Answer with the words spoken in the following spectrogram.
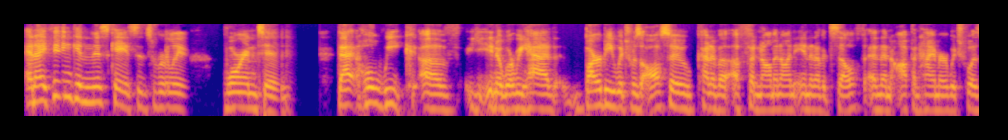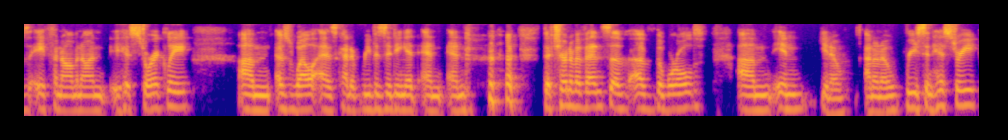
and i think in this case it's really warranted that whole week of you know where we had barbie which was also kind of a, a phenomenon in and of itself and then oppenheimer which was a phenomenon historically um, as well as kind of revisiting it and and the turn of events of of the world um, in you know I don't know recent history.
